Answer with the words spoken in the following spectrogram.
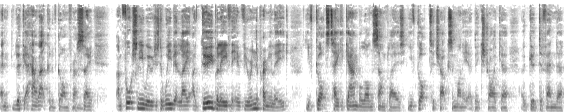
and look at how that could have gone for us. Hmm. So unfortunately, we were just a wee bit late. I do believe that if you're in the Premier League, you've got to take a gamble on some players. You've got to chuck some money at a big striker, a good defender,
